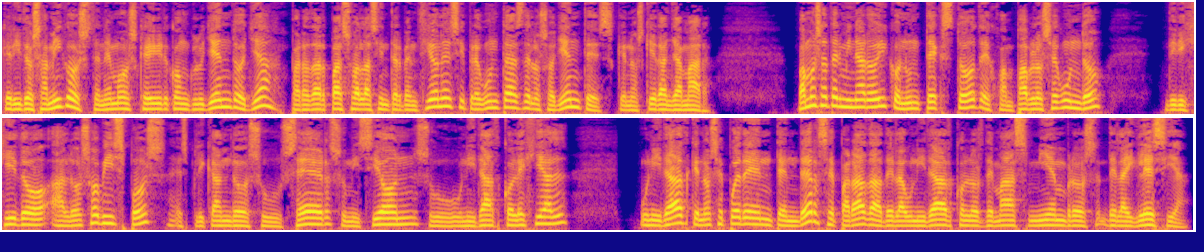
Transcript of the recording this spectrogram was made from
Queridos amigos, tenemos que ir concluyendo ya para dar paso a las intervenciones y preguntas de los oyentes que nos quieran llamar. Vamos a terminar hoy con un texto de Juan Pablo II dirigido a los obispos, explicando su ser, su misión, su unidad colegial, unidad que no se puede entender separada de la unidad con los demás miembros de la Iglesia.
